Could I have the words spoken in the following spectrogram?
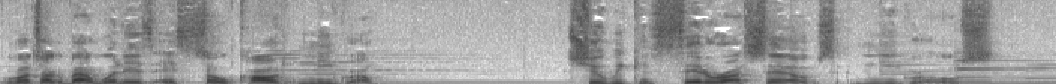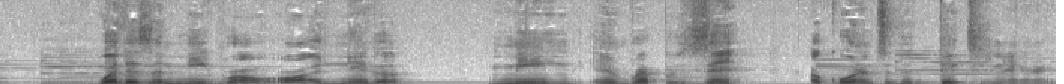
we're going to talk about what is a so called Negro. Should we consider ourselves Negroes? What does a Negro or a nigga mean and represent? According to the dictionary.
